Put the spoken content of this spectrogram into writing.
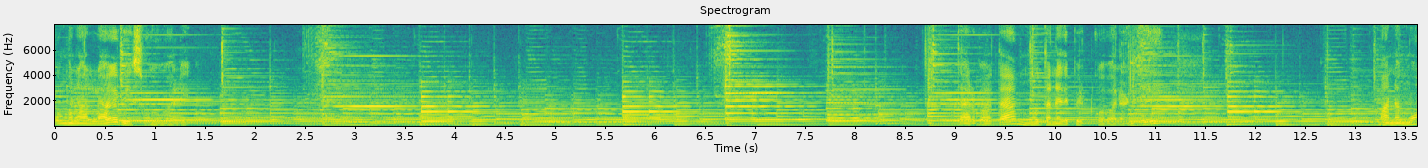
పొంగనాల్లాగా వేసుకోవాలి. తర్వాత మూత అనేది పెట్టుకోవాలండి. మనము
